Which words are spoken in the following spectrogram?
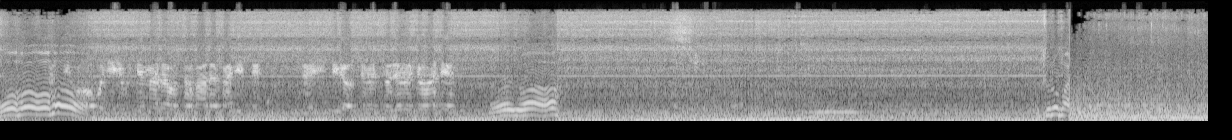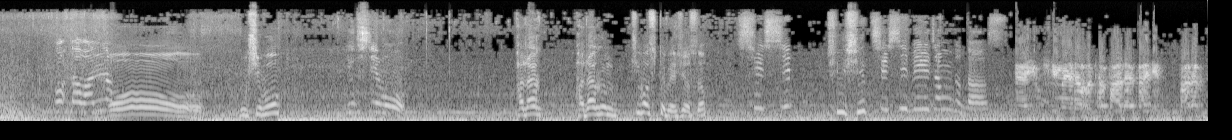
오호, 오호. 어부지 60m부터 바닥까지 있어요. 자, 이질이 없으면 조절을 좀 하세요. 오, 좋아. 들어봐. 어, 나 완전 오, 65? 65. 바닥, 바닥은 찍었을 때 몇이었어? 70? 70? 71 정도 나왔어. 자, 60m부터 바닥까지. 바닥도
